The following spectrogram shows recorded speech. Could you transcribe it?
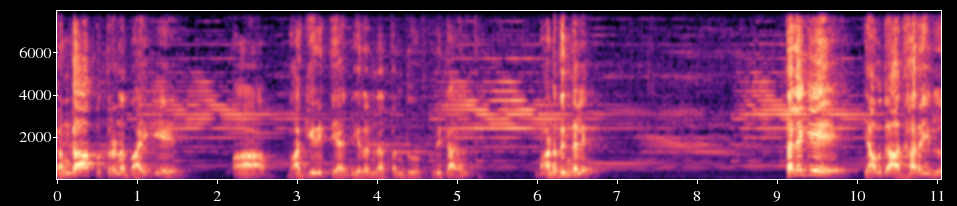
ಗಂಗಾಪುತ್ರನ ಬಾಯಿಗೆ ಆ ಭಾಗೀರಥಿಯ ನೀರನ್ನು ತಂದು ಹುರಿತಾನಂತೆ ಬಾಣದಿಂದಲೇ. ತಲೆಗೆ ಯಾವುದೇ ಆಧಾರ ಇಲ್ಲ.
